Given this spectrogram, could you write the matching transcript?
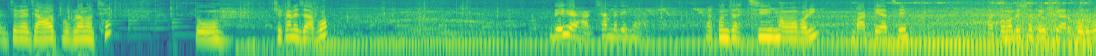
এক জায়গায় যাওয়ার প্রোগ্রাম আছে। তো সেখানে যাব। দেখে হাট সামনে দেখে হাট। এখন যাচ্ছি মামা বাড়ি বার্থডে আছে। আর তোমাদের সাথেও শেয়ার করব।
